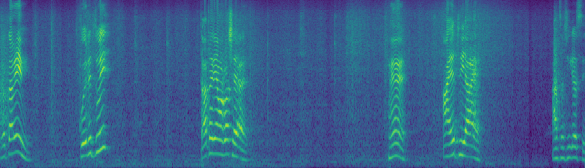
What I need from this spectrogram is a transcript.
হ্যালো তামিম কই রে তুই? তাড়াতাড়ি আমার বাসায় আয়। হ্যাঁ আয় তুই, আয়। আচ্ছা ঠিক আছে।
